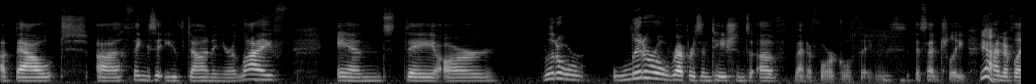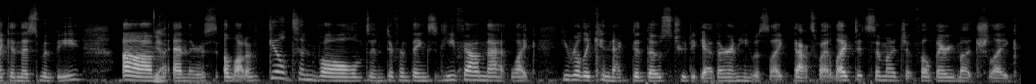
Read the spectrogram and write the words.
about uh, things that you've done in your life, and they are little literal representations of metaphorical things essentially Yeah. kind of like in this movie um Yeah. and there's a lot of guilt involved and different things and he found that like he really connected those two together and he was like that's why i liked it so much it felt very much like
